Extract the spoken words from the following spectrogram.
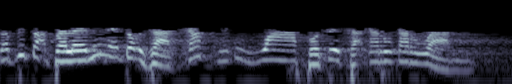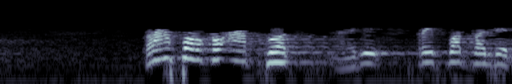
Tapi tak baleni nek tok zakat niku wabote gak karu-karuan. Lapo kok abot? Nah iki repot pancen,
